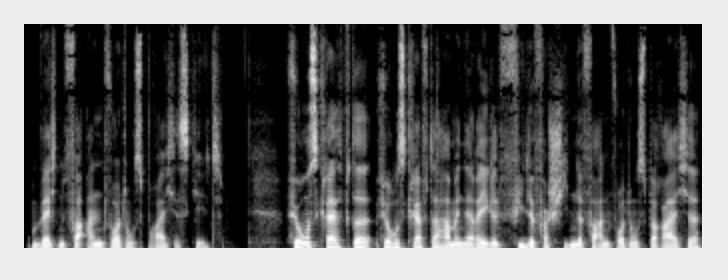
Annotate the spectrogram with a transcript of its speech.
um welchen Verantwortungsbereich es geht. Führungskräfte, Führungskräfte haben in der Regel viele verschiedene Verantwortungsbereiche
